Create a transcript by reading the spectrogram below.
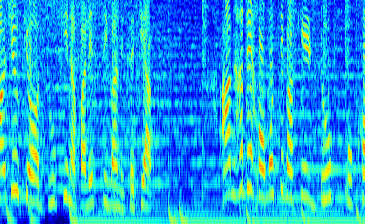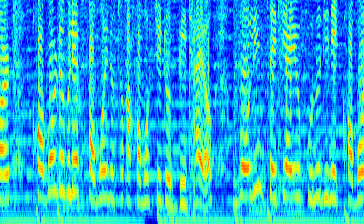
আজিও কিয় ঢুকি নাপালে শিৱানী চেতিয়াক আনহাতে সমষ্টিবাসীৰ দুখ সুখৰ খবৰ ল'বলৈ সময় নথকা সমষ্টিটোত বিধায়ক বলিন চেতিয়াইও কোনোদিনে খবৰ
